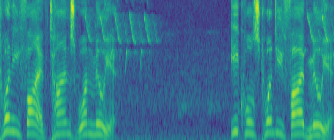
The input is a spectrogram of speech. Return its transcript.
Twenty-five times one million equals twenty-five million.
